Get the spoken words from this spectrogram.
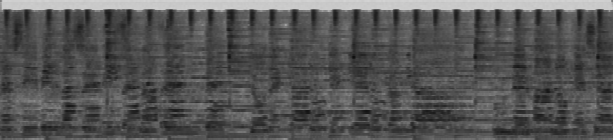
recibir la ceniza en la frente, yo declaro que quiero cambiar. Un hermano que se ha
